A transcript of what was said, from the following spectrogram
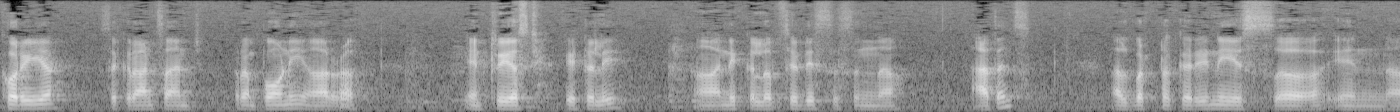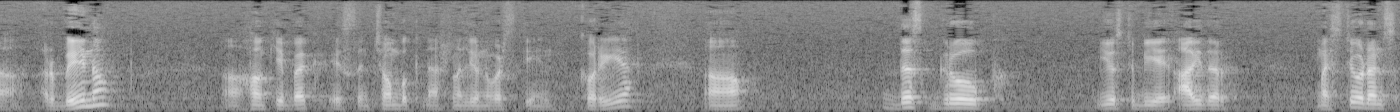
Korea. Sicuranza and Ramponi are uh, in Trieste, Italy. Uh, is in uh, Athens. Alberto Carini is uh, in uh, Urbino. Uh, Heung-Ki Baik is in Chonbuk National University in Korea. Uh, this group used to be either my students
